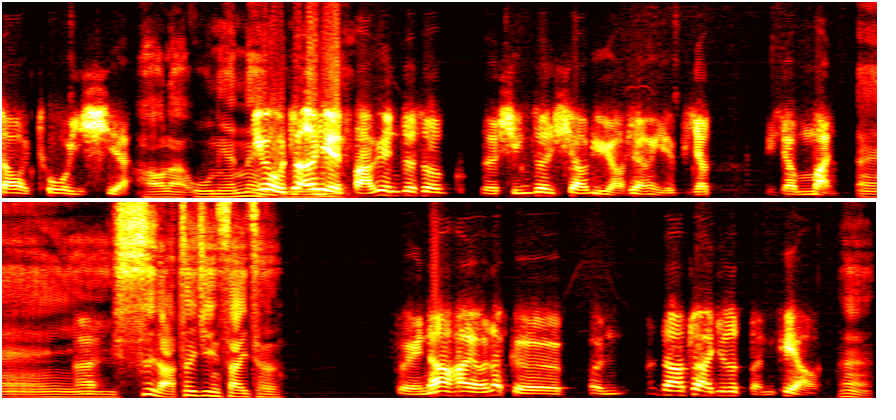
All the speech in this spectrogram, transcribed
稍微拖一下。好了，五年内。因为我这而且法院这时候的行政效率好像也比较比较慢。哎，是啦，最近塞车。对，然后还有那个本，那再来就是本票。嗯。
